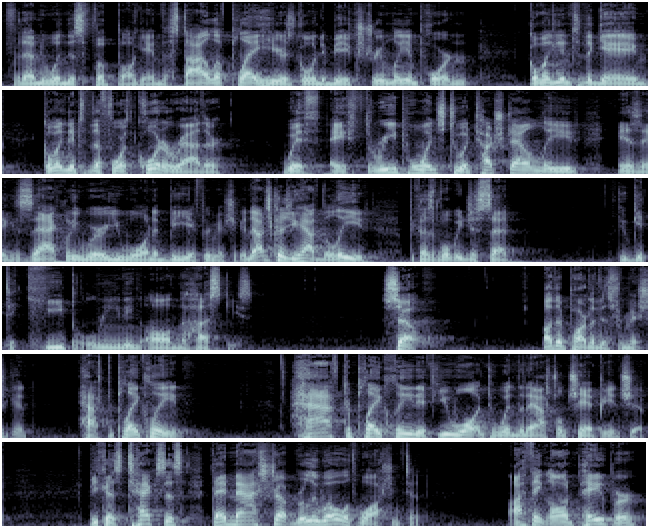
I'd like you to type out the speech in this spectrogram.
for them to win this football game. The style of play here is going to be extremely important going into the game, going into the fourth quarter, rather, with a three points to a touchdown lead is exactly where you want to be if you're Michigan. Not just because you have the lead, because of what we just said. You get to keep leaning on the Huskies. So, other part of this for Michigan have to play clean. Have to play clean if you want to win the national championship. Because Texas, they matched up really well with Washington. I think on paper,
